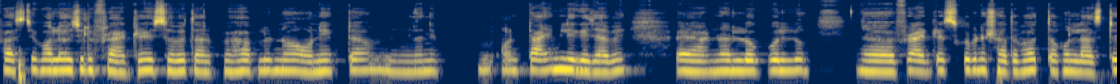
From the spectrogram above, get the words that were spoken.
ফার্স্টে বলা হয়েছিল ফ্রায়েড রাইস হবে, তারপর ভাবলো না অনেকটা মানে অনেক টাইম লেগে যাবে। রান্নার লোক বলল ফ্রায়েড রাইস করবে না সাদা ভাত। তখন লাস্টে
